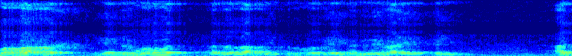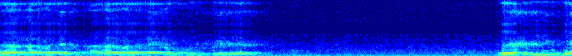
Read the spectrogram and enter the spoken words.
மகாமத் என்று முகமது சல்லா அலி சொல்வார்கள் நபிகள் நாயகத்தை அந்த குறிப்பிடுகிறது பிறகு இந்த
